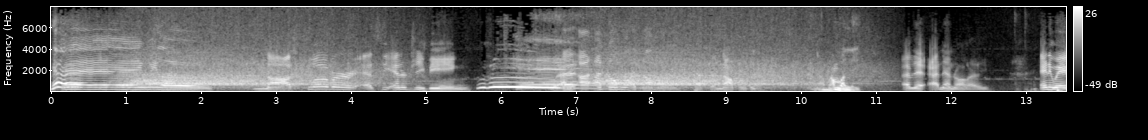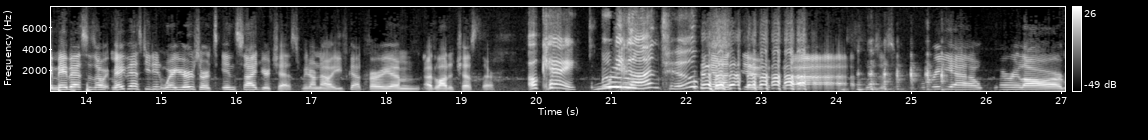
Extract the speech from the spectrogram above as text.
Yay! Willow! Nos Clover as the energy being. Woohoo! a, a normal anomaly, Captain. Anomaly. Anomaly. I mean, I don't know. Larry. Anyway, Mae Best is over. Mae Best, you didn't wear yours, or it's inside your chest. We don't know. You've got very um a lot of chest there. Okay, moving on to Got to, uh, who's this? Maria Warlord.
